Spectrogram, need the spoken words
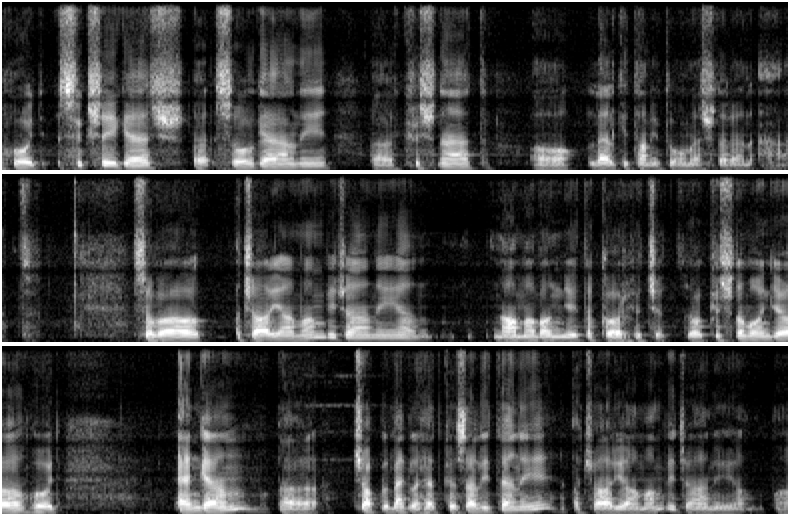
hogy szükséges szolgálni Krishnát a lelki tanítómesteren át. Szóval a Csaryamam Vijaniya Nama Vanyita Karhicsit. Krishna mondja, hogy engem csak meg lehet közelíteni a Csaryamam Vijaniya a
